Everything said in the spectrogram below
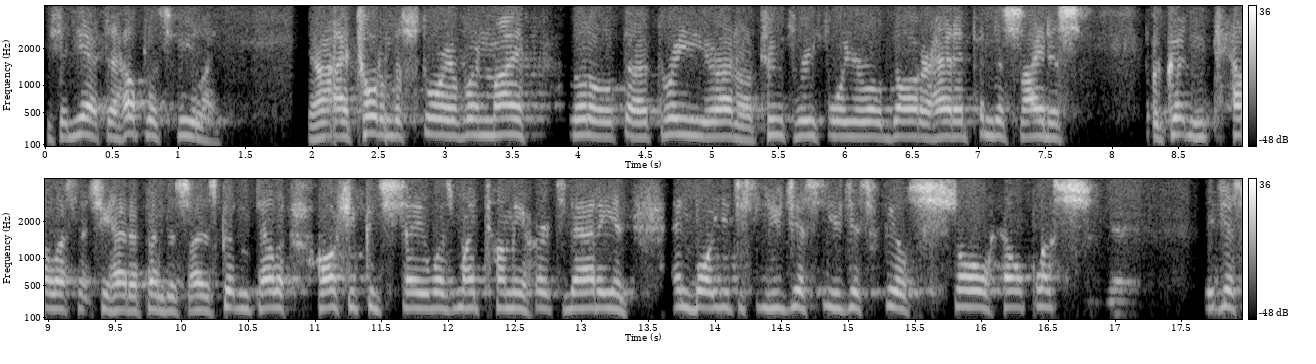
He said, "Yeah, it's a helpless feeling." You know, I told him the story of when my little uh, three, or I don't know, two, three, four-year-old daughter had appendicitis, but couldn't tell us that she had appendicitis. Couldn't tell us. All she could say was, "My tummy hurts, Daddy." And and boy, you just you just you just feel so helpless. Yeah. You just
